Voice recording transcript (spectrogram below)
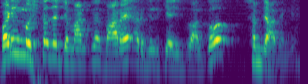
बड़ी मुश्किल से जमानत में बारह अरविंद केजरीवाल को समझा देंगे।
